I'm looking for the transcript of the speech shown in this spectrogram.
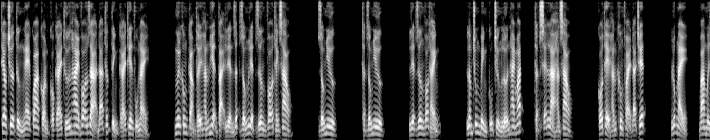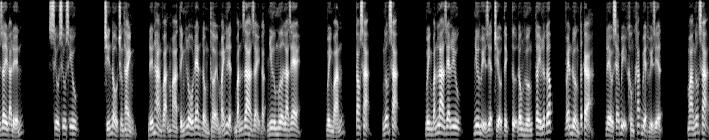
theo chưa từng nghe qua còn có cái thứ hai võ giả đã thức tỉnh cái thiên phú này. Ngươi không cảm thấy hắn hiện tại liền rất giống liệt dương võ thánh sao? Giống như, thật giống như liệt dương võ thánh. Lâm trung bình cũng chừng lớn hai mắt, thật sẽ là hắn sao? Có thể hắn không phải đã chết lúc này, ba mươi giây đã đến. Siêu siêu siêu. Chín đầu trưởng thành, đến hàng vạn mà tính lô đen đồng thời mãnh liệt bắn ra dày đặc như mưa laser. Bình bắn, cao xạ, ngưỡng xạ. Bình bắn laser lưu, như hủy diệt triều tịch tự đông hướng tây lướt gấp, ven đường tất cả đều sẽ bị không khác biệt hủy diệt. Mà ngưỡng xạ,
